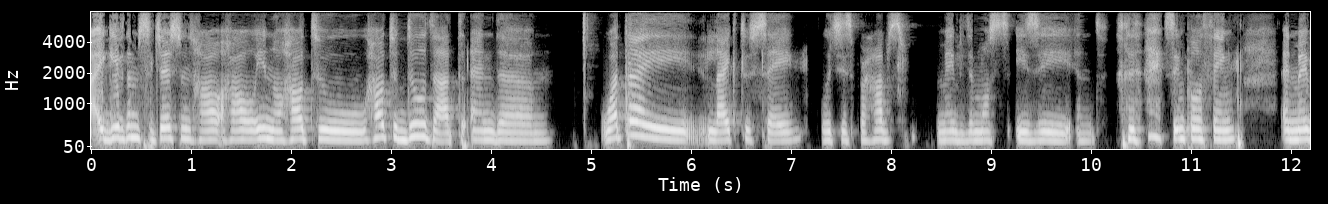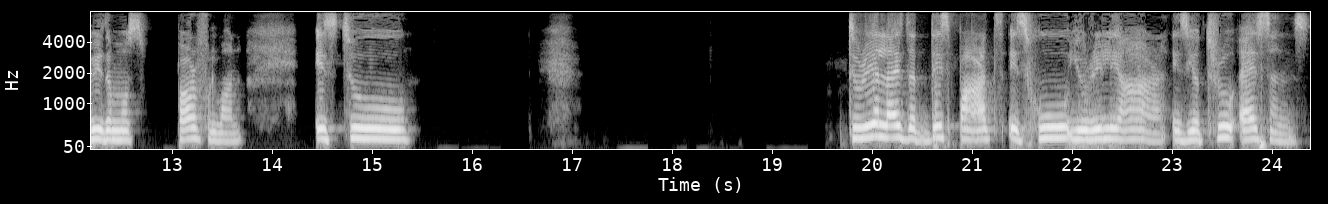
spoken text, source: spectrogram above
i give them suggestions how how you know how to how to do that. And um, what i like to say which is perhaps maybe the most easy and simple thing and maybe the most powerful one is to to realize that this part is who you really are, is your true essence,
